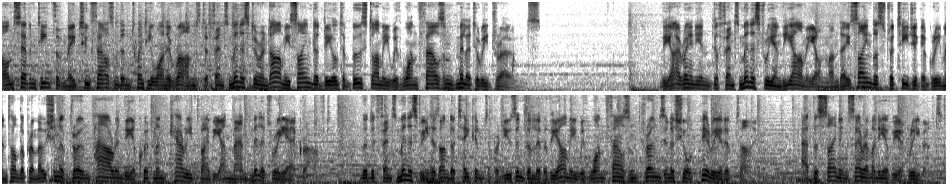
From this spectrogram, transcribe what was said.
On 17th of May 2021 Iran's defense minister and army signed a deal to boost army with 1000 military drones. The Iranian Defense Ministry and the army on Monday signed a strategic agreement on the promotion of drone power and the equipment carried by the unmanned military aircraft. The Defense Ministry has undertaken to produce and deliver the army with 1,000 drones in a short period of time. At the signing ceremony of the agreement,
